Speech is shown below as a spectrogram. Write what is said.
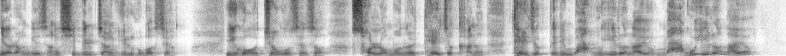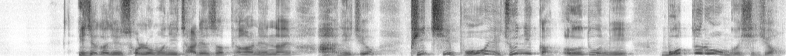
열왕기상 11장 읽어보세요. 이곳 저곳에서 솔로몬을 대적하는 대적들이 마구 일어나요. 마구 일어나요. 이제까지 솔로몬이 잘해서 평안했나요? 아니죠. 빛이 보호해 주니까 어둠이 못 들어온 것이죠.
